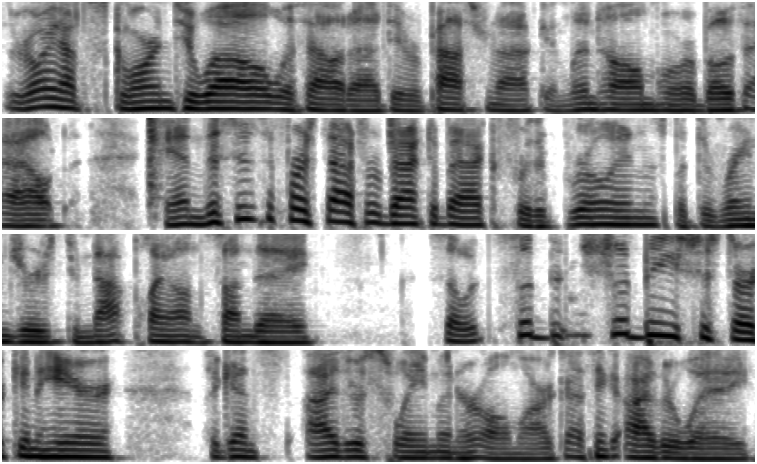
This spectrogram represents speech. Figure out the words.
They're really not scoring too well without uh, David Pastrnak and Lindholm, who are both out. And this is the first half of back to back for the Bruins, but the Rangers do not play on Sunday. So it should, should be Shesterkin here against either Swayman or Ullmark. I think either way,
